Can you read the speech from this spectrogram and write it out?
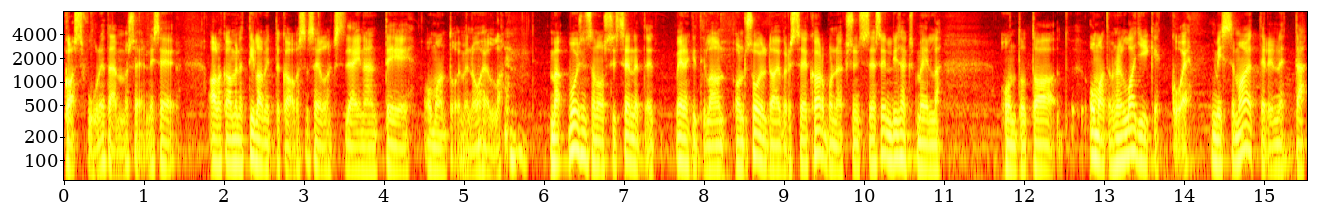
kasvuun ja tämmöiseen, niin se alkaa mennä tilamittakaavassa sellaiseksi, sitä ei enää tee oman toimen ohella. Mä voisin sanoa siis sen, että, että meidänkin tila on, on Soil Diversissa ja Carbon Actionissa ja sen lisäksi meillä on tota, oma tämmöinen lajikekoe, missä mä ajattelin, että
